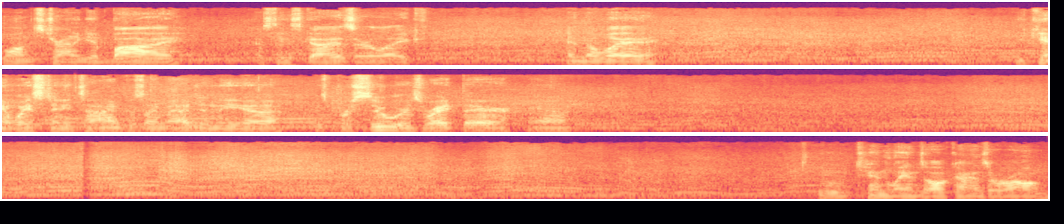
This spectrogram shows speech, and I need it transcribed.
one's trying to get by as these guys are like in the way. You can't waste any time because I imagine the uh, his pursuer's right there. Yeah. Ooh, 10 lands all kinds of wrong.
